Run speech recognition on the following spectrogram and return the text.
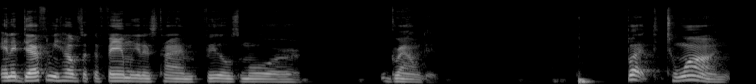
and it definitely helps that the family at this time feels more grounded. But Tawan,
